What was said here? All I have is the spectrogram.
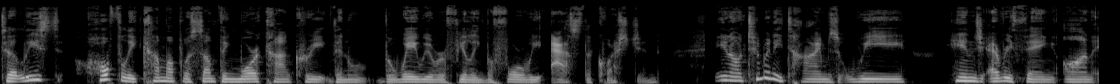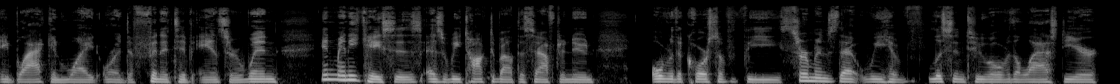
to at least hopefully come up with something more concrete than the way we were feeling before we asked the question. You know, too many times we hinge everything on a black and white or a definitive answer when in many cases as we talked about this afternoon over the course of the sermons that we have listened to over the last year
